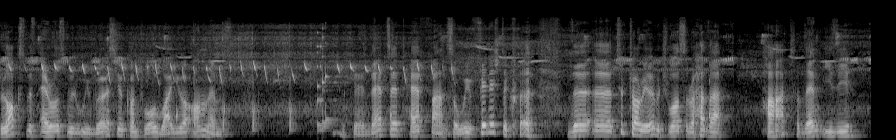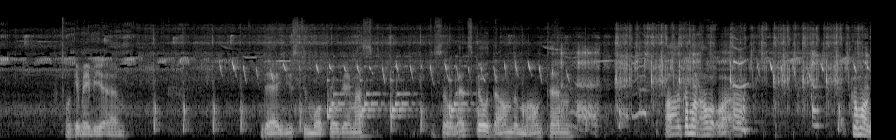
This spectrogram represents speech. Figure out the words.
Blocks with arrows will reverse your control while you are on them. Okay, that's it. Have fun. So we finished the, the uh, tutorial, which was rather hard, than easy. Okay, maybe um, they're used to more programmers. So let's go down the mountain. Oh, come on. Oh, oh. Come on,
